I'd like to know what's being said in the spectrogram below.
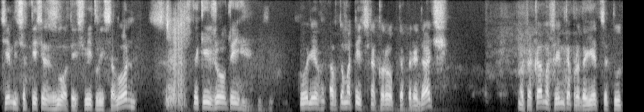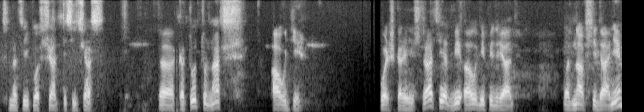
70 тисяч злотих. Світлий салон, такий жовтий колір, автоматична коробка передач. Отака машинка продається тут на цій площадці зараз. Так, а тут у нас Audi. Польська реєстрація, дві Audi підряд. Одна в седані.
